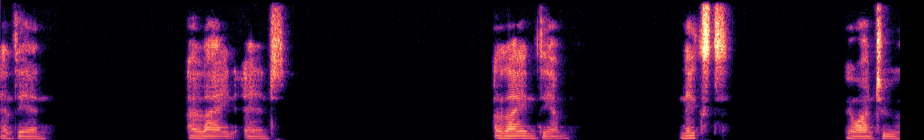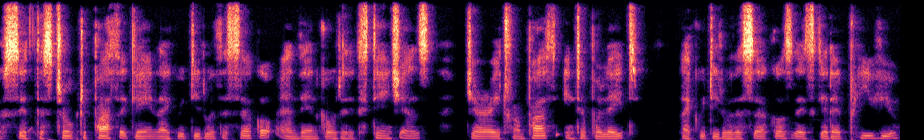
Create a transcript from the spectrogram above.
and then align and align them. Next we want to set the stroke to path again like we did with the circle and then go to the extensions generate from path interpolate like we did with the circles. Let's get a preview.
